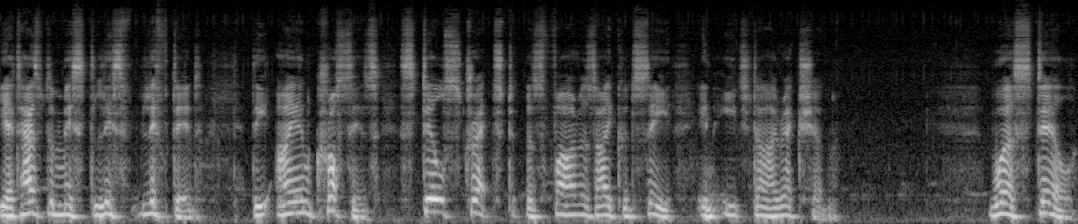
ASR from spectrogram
yet as the mist lifted, the iron crosses still stretched as far as I could see in each direction. Worse still,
